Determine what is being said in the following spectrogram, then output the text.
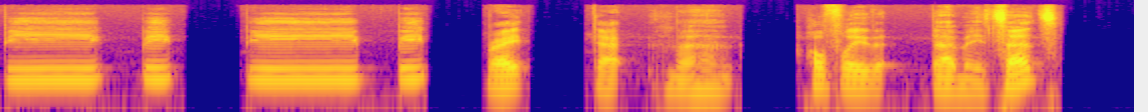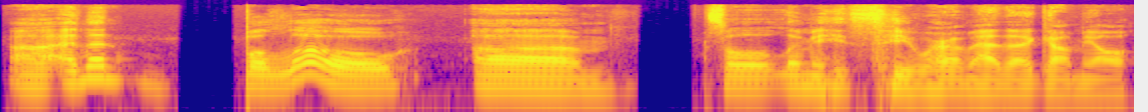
beep beep beep beep. Right? That the hopefully that, that made sense. Uh, and then below, um, so let me see where I'm at. That got me all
